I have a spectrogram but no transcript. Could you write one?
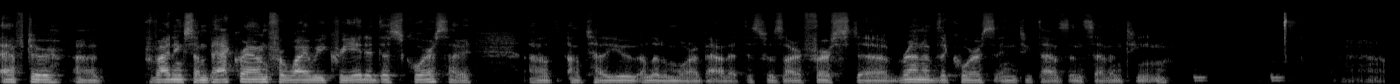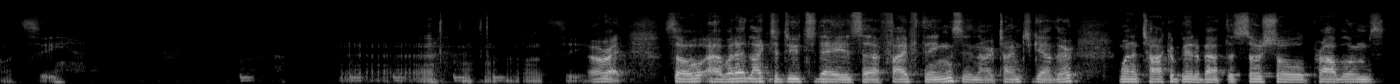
after uh, providing some background for why we created this course, I, I'll, I'll tell you a little more about it. This was our first uh, run of the course in 2017. Uh, let's see. Uh, let's see. All right. So, uh, what I'd like to do today is uh, five things in our time together. I want to talk a bit about the social problems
